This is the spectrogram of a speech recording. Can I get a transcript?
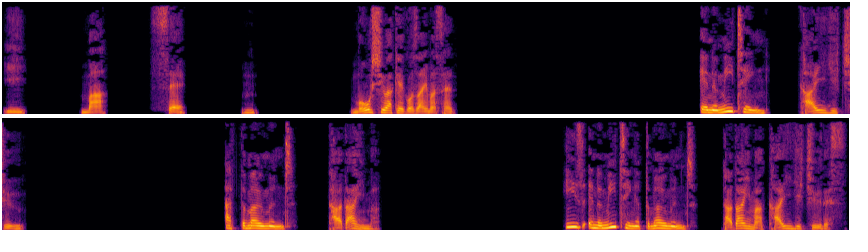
い、ま、せ、ん。申し訳ございません。In a meeting. 会議中、At the moment. ただいま、 He's in a meeting at the moment. ただいま会議中です。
